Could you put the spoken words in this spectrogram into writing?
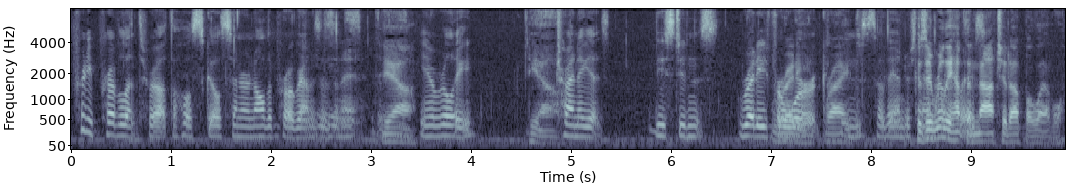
pretty prevalent throughout the whole Skill Center and all the programs, isn't it? Yeah. You know, really Yeah. trying to get these students ready for Ready, work, right. and so they understand. Because they really the have to notch it up a level.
